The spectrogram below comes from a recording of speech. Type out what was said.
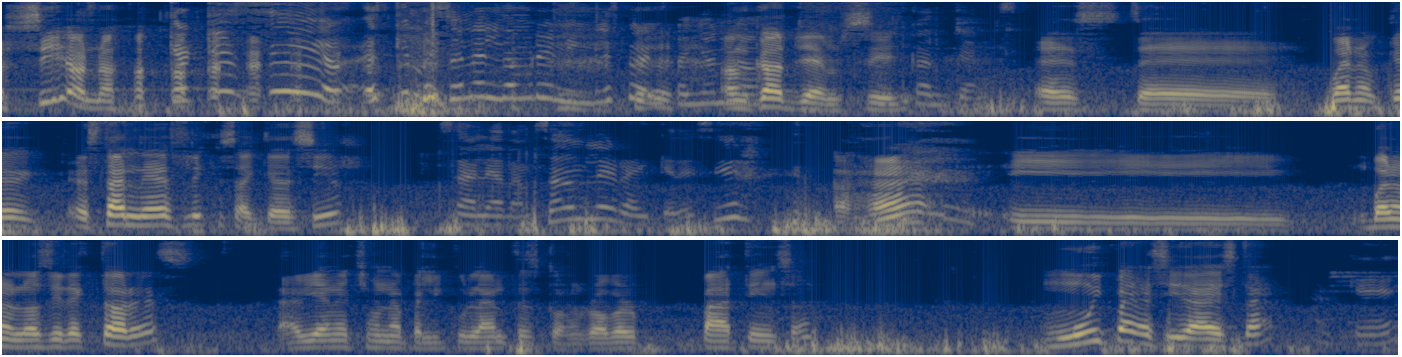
¿Sí o no? Creo que sí. Es que me suena el nombre en inglés, pero en español no. Uncut Gems, sí. Uncut Gems. Este. Bueno, que está en Netflix, hay que decir. Sale Adam Sandler, hay que decir. Ajá. Y bueno, los directores habían hecho una película antes con Robert Pattinson, muy parecida a esta, Ok.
